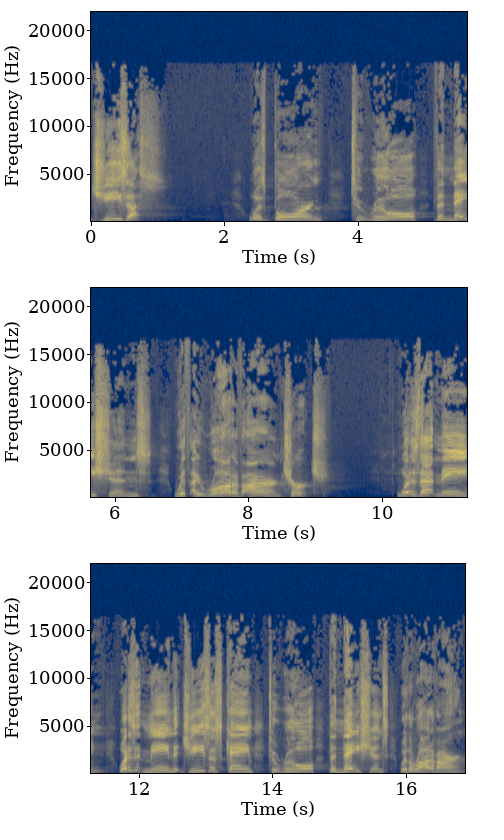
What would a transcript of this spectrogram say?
Jesus was born to rule the nations with a rod of iron, church. What does that mean? What does it mean that Jesus came to rule the nations with a rod of iron?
